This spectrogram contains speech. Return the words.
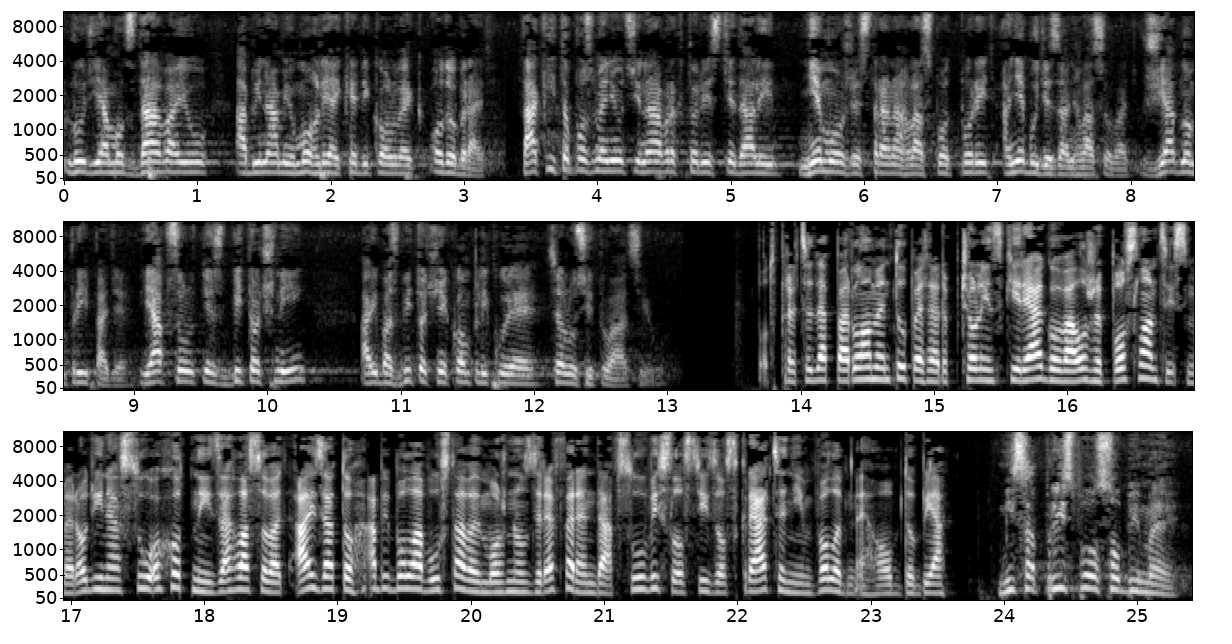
ľudia moc dávajú, aby nám ju mohli aj kedykoľvek odobrať. Takýto pozmeňujúci návrh, ktorý ste dali, nemôže strana hlas podporiť a nebude zaň hlasovať. V žiadnom prípade. Je absolútne zbytočný a iba zbytočne komplikuje celú situáciu. Podpredseda parlamentu Peter Pčolinský reagoval, že poslanci Sme rodina sú ochotní zahlasovať aj za to, aby bola v ústave možnosť referenda v súvislosti so skrátením volebného obdobia. My sa prispôsobíme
